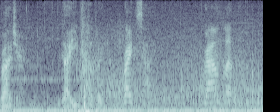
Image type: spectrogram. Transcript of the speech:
Roger. Got you covered. Right side. Ground level.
